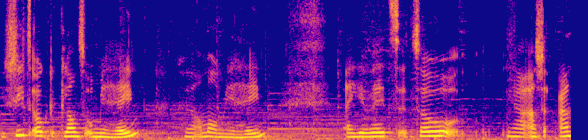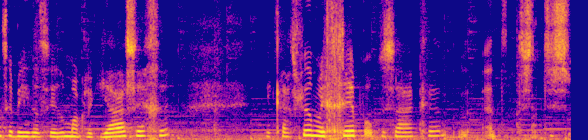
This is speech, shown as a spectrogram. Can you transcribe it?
Je ziet ook de klanten om je heen. Ze zijn allemaal om je heen. En je weet het zo ja, aan ze aan te bieden dat ze heel makkelijk ja zeggen. Je krijgt veel meer grip op de zaken. Het is, het is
